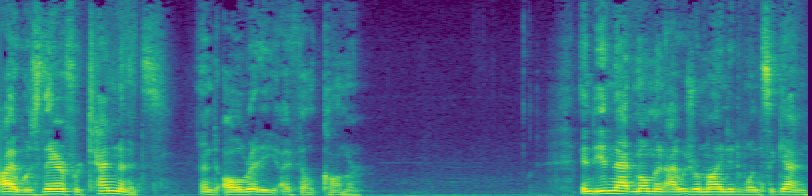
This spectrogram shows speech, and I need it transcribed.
I was there for 10 minutes and already I felt calmer. And in that moment, I was reminded once again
